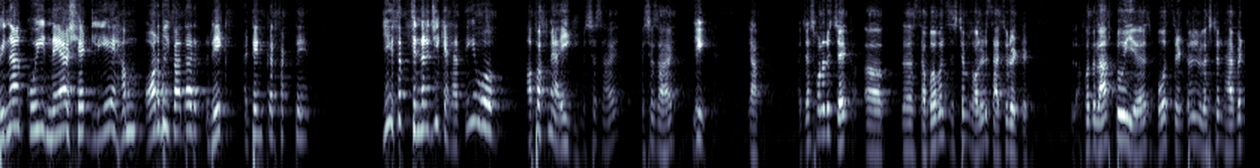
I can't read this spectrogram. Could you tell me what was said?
बिना कोई नया शेड लिए हम और भी ज़्यादा रेक अटेंड कर सकते हैं ये सब सिनर्जी कहलाती है वो आपस में आएगी Mr. Sahai, Mr. Sahai, जी just wanted to check, uh, the suburban system is already saturated. For the last two years, both central and western haven't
